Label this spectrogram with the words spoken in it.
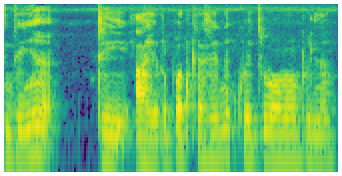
Intinya di akhir podcast ini gue cuma mau bilang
